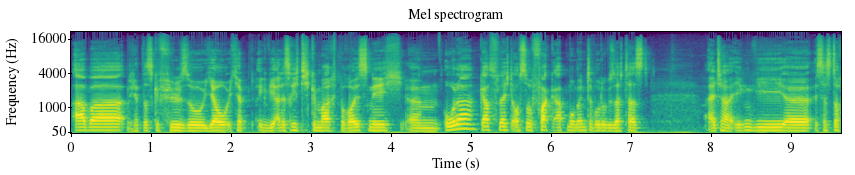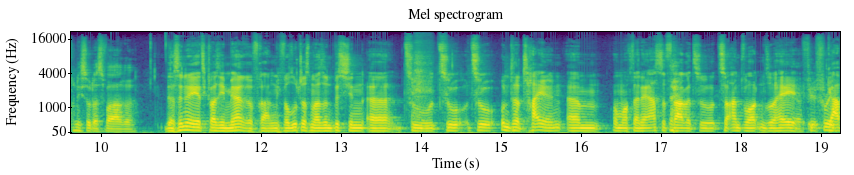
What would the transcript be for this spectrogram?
aber ich habe das Gefühl so, yo, ich habe irgendwie alles richtig gemacht, bereue es nicht. Ähm, oder gab es vielleicht auch so Fuck-up-Momente, wo du gesagt hast, Alter, irgendwie äh, ist das doch nicht so das Wahre? Das sind ja jetzt quasi mehrere Fragen. Ich versuche das mal so ein bisschen äh, zu, zu, zu unterteilen, ähm, um auf deine erste Frage zu, zu antworten. So, hey, ja,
